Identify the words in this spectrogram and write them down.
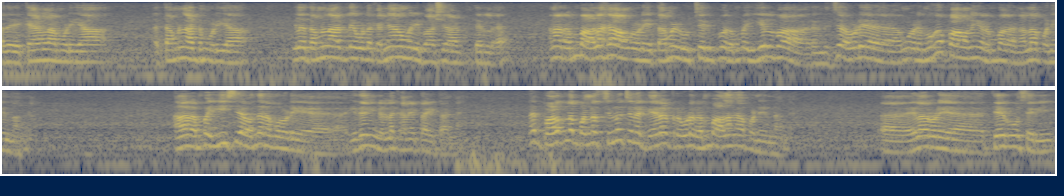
அது கேரளா மொழியா தமிழ்நாட்டு மொழியா இல்லை தமிழ்நாட்டிலே உள்ள கன்னியாகுமரி பாஷை தெரில ஆனால் ரொம்ப அழகாக அவங்களுடைய தமிழ் உச்சரிப்பு ரொம்ப இயல்பாக இருந்துச்சு. அவருடைய அவங்களுடைய முகப்பாவனையும் ரொம்ப நல்லா பண்ணியிருந்தாங்க. ஆனால் ரொம்ப ஈஸியாக வந்து நம்மளுடைய இதயங்களில் கனெக்ட் ஆகிட்டாங்க படத்தில் பண்ண சின்ன சின்ன கேரக்டரை கூட ரொம்ப அழகாக பண்ணியிருந்தாங்க. எல்லாருடைய தேர்வும் சரி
